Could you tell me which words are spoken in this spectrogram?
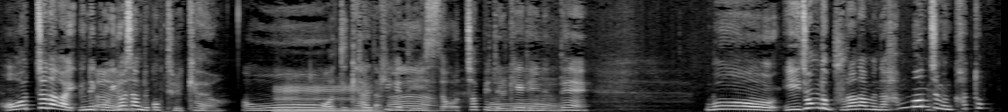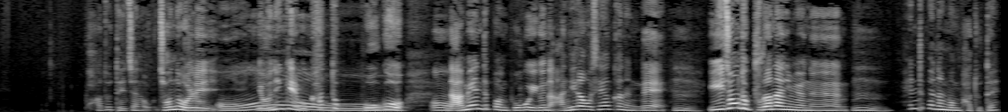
어쩌다가 근데 꼭 어. 이런 사람들 꼭 들켜요. 오 음. 어떻게 하다가 들키게 돼 있어. 어차피 들키게 어. 돼 있는데 뭐 이 정도 불안하면은 한 번쯤은 카톡 봐도 되잖아. 저는 원래 오. 연인끼리 뭐 카톡 보고 어. 남의 핸드폰 보고 이건 아니라고 생각하는데 음. 이 정도 불안하면은 음. 핸드폰 한번 봐도 돼?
